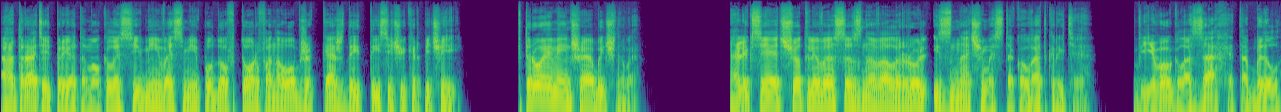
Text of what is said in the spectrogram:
а тратить при этом около 7-8 пудов торфа на обжиг каждой тысячи кирпичей. Втрое меньше обычного. Алексей отчетливо осознавал роль и значимость такого открытия. В его глазах это был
